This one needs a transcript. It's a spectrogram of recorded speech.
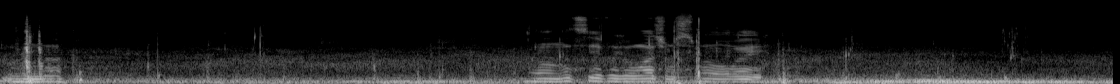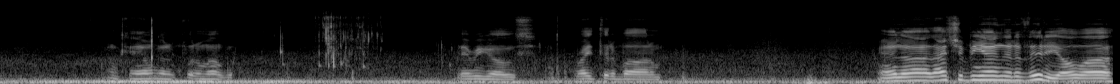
And, uh, and let's see if we can watch them swim away. Okay, I'm gonna put him over. There he goes, right to the bottom. And uh, that should be end of the video. Uh,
